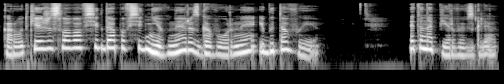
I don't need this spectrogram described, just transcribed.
Короткие же слова всегда повседневные, разговорные и бытовые. Это на первый взгляд.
